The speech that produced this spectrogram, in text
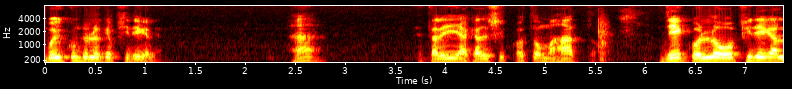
বৈকুণ্ঠ লোকে ফিরে গেলেন। হ্যাঁ? তাহলে এই একাদশী কত মাহাত্ম। যে করল ও ফিরে গেল,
